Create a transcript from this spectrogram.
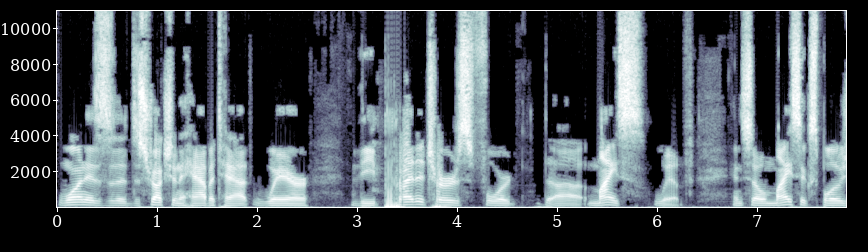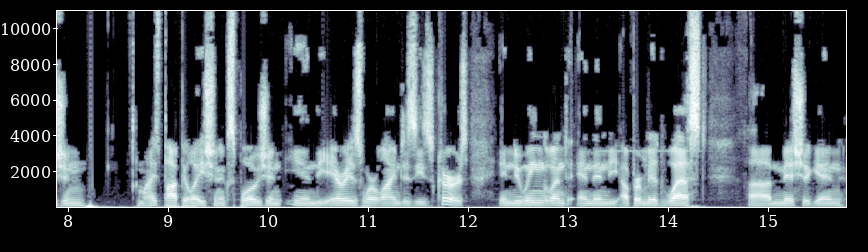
one is the destruction of habitat where the predators for uh, mice live. And so mice explosion, mice population explosion in the areas where Lyme disease occurs in New England and then the upper Midwest, uh, Michigan,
